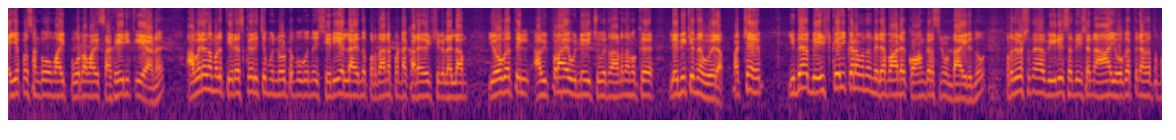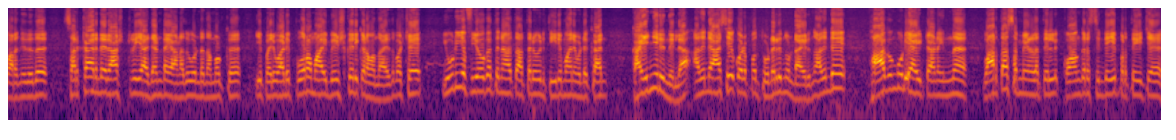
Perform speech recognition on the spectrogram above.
അയ്യപ്പ സംഘവുമായി പൂർണമായി സഹകരിക്കുകയാണ്. അവരെ നമ്മൾ തിരസ്കരിച്ച് മുന്നോട്ട് പോകുന്നത് ശരിയല്ല എന്ന് പ്രധാനപ്പെട്ട ഘടകകക്ഷികളെല്ലാം യോഗത്തിൽ അഭിപ്രായം ഉന്നയിച്ചു എന്നതാണ് നമുക്ക് ലഭിക്കുന്ന വിവരം. പക്ഷേ ഇത് ബഹിഷ്കരിക്കണമെന്ന നിലപാട് കോൺഗ്രസിനുണ്ടായിരുന്നു. പ്രതിപക്ഷ നേതാവ് വി ഡി സതീശൻ ആ യോഗത്തിനകത്ത് പറഞ്ഞത് സർക്കാരിന്റെ രാഷ്ട്രീയ അജണ്ടയാണ്. അതുകൊണ്ട് നമുക്ക് ഈ പരിപാടി പൂർണമായി ബഹിഷ്കരിക്കണമെന്നായിരുന്നു. പക്ഷേ യു ഡി എഫ് യോഗത്തിനകത്ത് അത്തരം ഒരു തീരുമാനമെടുക്കാൻ കഴിഞ്ഞിരുന്നില്ല. അതിന്റെ ആശയക്കുഴപ്പം തുടരുന്നുണ്ടായിരുന്നു. അതിന്റെ ഭാഗം കൂടിയായിട്ടാണ് ഇന്ന് വാർത്താ സമ്മേളനത്തിൽ കോൺഗ്രസിന്റെയും പ്രത്യേകിച്ച്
